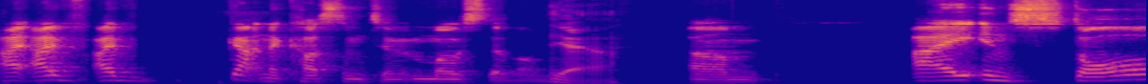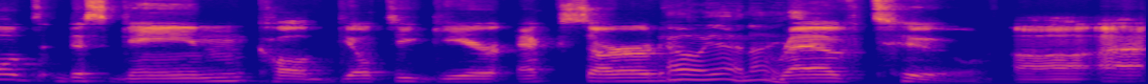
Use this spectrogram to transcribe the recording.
I, I've I've gotten accustomed to most of them. Yeah. Um, I installed this game called Guilty Gear Xrd. Oh yeah, nice. Rev 2. Uh, I,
